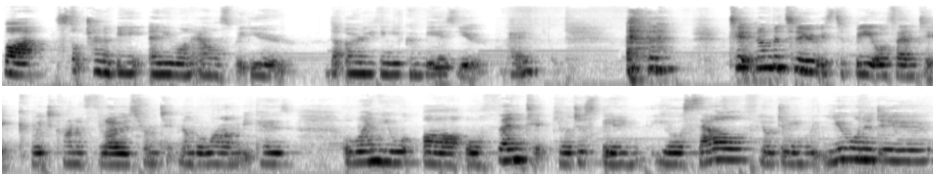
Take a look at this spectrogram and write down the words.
but stop trying to be anyone else but you. The only thing you can be is you, okay? tip number two is to be authentic, which kind of flows from tip number one because when you are authentic, you're just being yourself, you're doing what you want to do,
